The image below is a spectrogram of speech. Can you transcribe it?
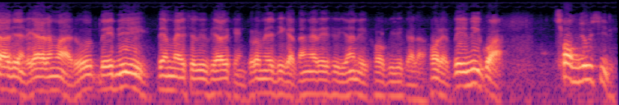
ဒါဖြင့်ဒကာဓမ္မတို့သေနိသင်မဲ့ဆိုပြီးဘုရားခင်ကိုရမေကြီးကတန်ဃာရေစုရန်နေခေါ်ပြီးကြလားဟောတယ်သေနိกว่า6မျိုးရှိတယ်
